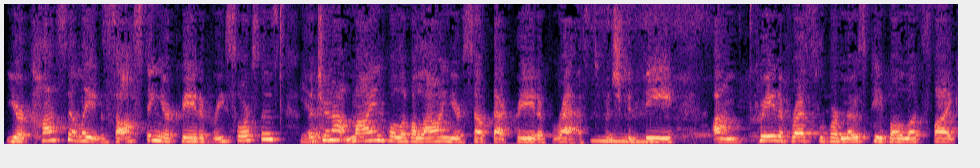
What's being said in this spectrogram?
you're constantly exhausting your creative resources, yeah. but you're not mindful of allowing yourself that creative rest, mm. which could be um, creative rest for most people looks like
